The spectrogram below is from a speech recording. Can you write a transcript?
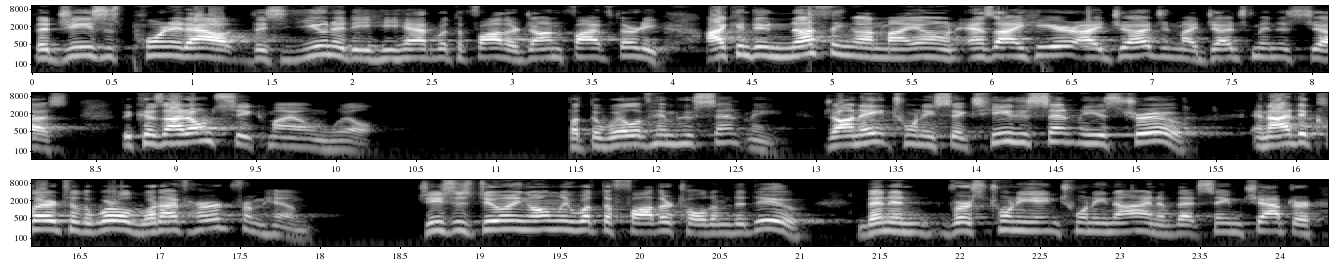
that Jesus pointed out this unity he had with the Father. John 5:30. I can do nothing on my own. As I hear, I judge, and my judgment is just, because I don't seek my own will, but the will of him who sent me. John 8:26. He who sent me is true, and I declare to the world what I've heard from him. Jesus doing only what the Father told him to do. Then in verse 28 and 29 of that same chapter,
